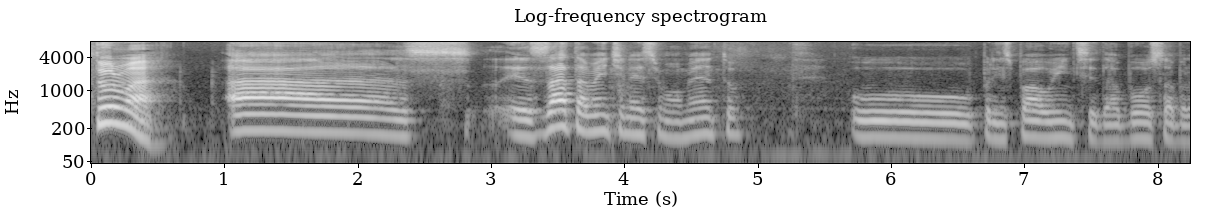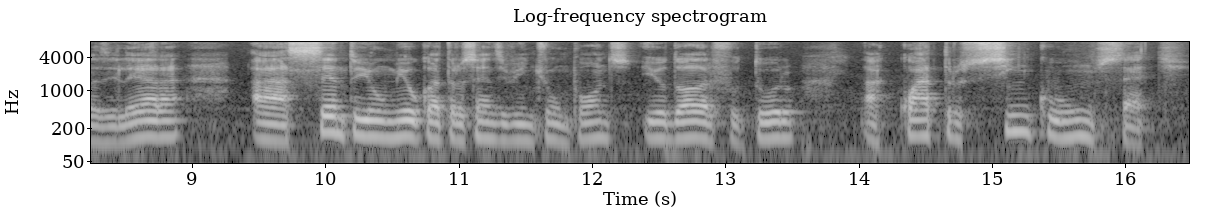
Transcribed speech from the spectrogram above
Turma, as... exatamente nesse momento, o principal índice da Bolsa Brasileira a 101.421 pontos e o dólar futuro a 4,517.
